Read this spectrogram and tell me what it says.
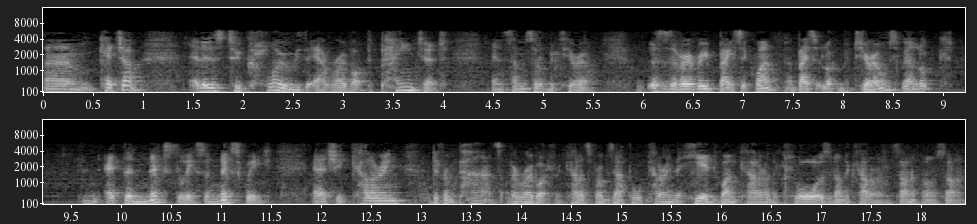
um, catch-up? It is to clothe our robot, to paint it in some sort of material. This is a very, very basic one, a basic look at materials. We're going to look at the next lesson, next week, at actually colouring different parts of a robot, different colours. For example, colouring the head one colour and the claws another colour and so on and so on and so on.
